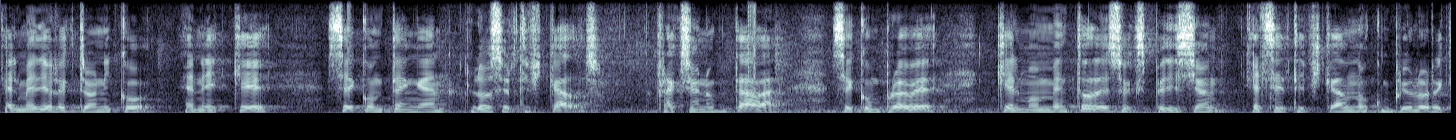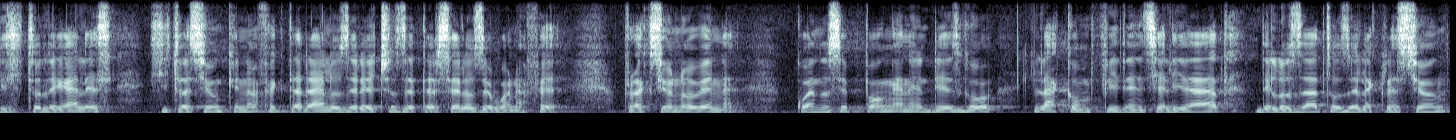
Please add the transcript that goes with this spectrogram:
el medio electrónico en el que se contengan los certificados. Fracción octava. Se compruebe que al momento de su expedición el certificado no cumplió los requisitos legales, situación que no afectará a los derechos de terceros de buena fe. Fracción novena. Cuando se pongan en riesgo la confidencialidad de los datos de la creación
